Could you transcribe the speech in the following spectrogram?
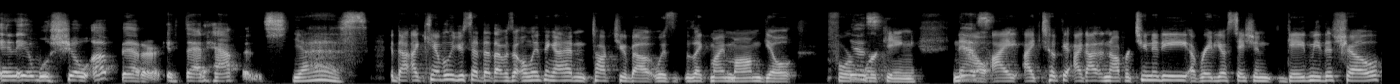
And it will show up better if that happens. Yes. That I can't believe you said that. That was the only thing I hadn't talked to you about was like my mom guilt for Yes. working. Now Yes. I I took it, I got an opportunity, a radio station gave me this show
